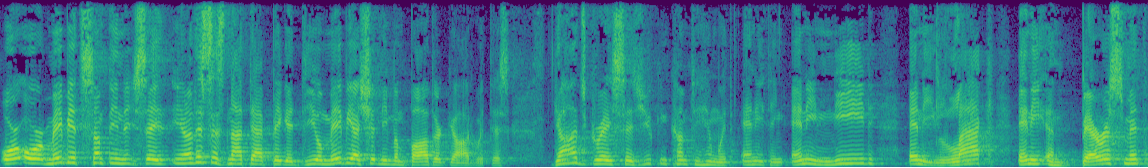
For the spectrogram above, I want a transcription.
Or, or maybe it's something that you say, you know, this is not that big a deal. Maybe I shouldn't even bother God with this. God's grace says you can come to him with anything, any need, any lack, any embarrassment,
